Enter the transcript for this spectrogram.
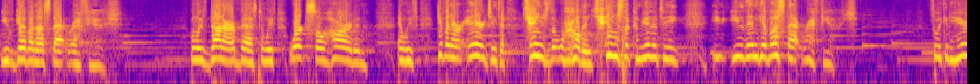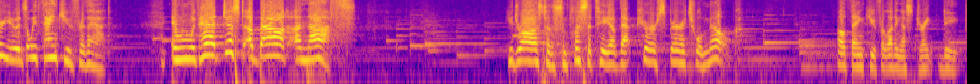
you've given us that refuge. When we've done our best and we've worked so hard and, and we've given our energy to change the world and change the community, you, you then give us that refuge so we can hear you. And so we thank you for that. And when we've had just about enough, you draw us to the simplicity of that pure spiritual milk. Oh, thank you for letting us drink deep.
